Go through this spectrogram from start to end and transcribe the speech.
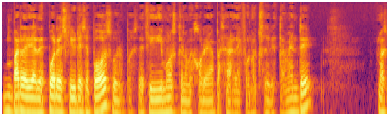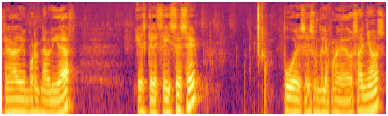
un par de días después de escribir ese post, bueno, pues decidimos que lo mejor era pasar al iPhone 8 directamente. Más que nada bien por rentabilidad. Y es que el 6S, pues es un teléfono de dos años.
